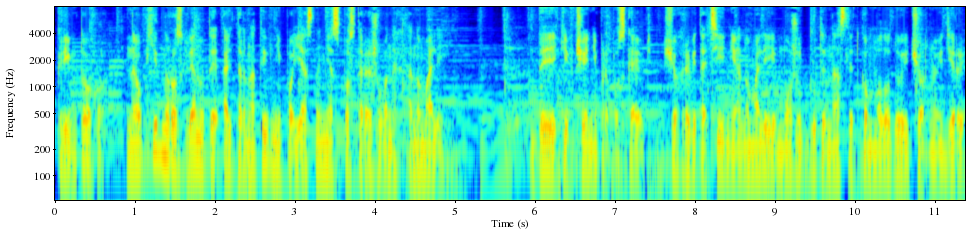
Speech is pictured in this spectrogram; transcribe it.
Крім того, необхідно розглянути альтернативні пояснення спостережуваних аномалій. Деякі вчені припускають, що гравітаційні аномалії можуть бути наслідком молодої чорної діри,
